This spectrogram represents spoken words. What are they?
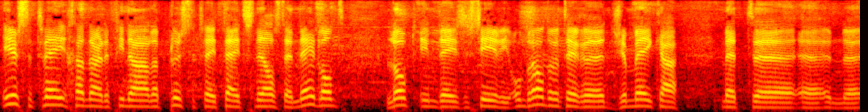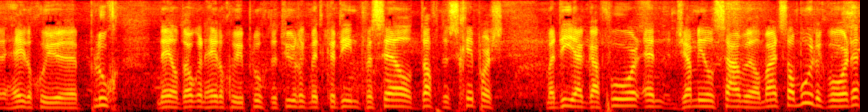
Eerste twee gaan naar de finale, plus de twee tijdsnelste. En Nederland loopt in deze serie. Onder andere tegen Jamaica met een hele goede ploeg. Nederland ook een hele goede ploeg natuurlijk met Cardine Vassel, Daphne Schippers, Madia Gafour en Jamil Samuel. Maar het zal moeilijk worden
